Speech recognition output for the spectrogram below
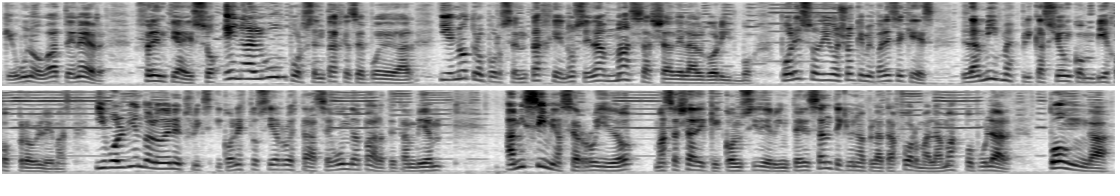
que uno va a tener frente a eso, en algún porcentaje se puede dar y en otro porcentaje no se da más allá del algoritmo. Por eso digo yo que me parece que es la misma explicación con viejos problemas. Y volviendo a lo de Netflix, y con esto cierro esta segunda parte también, a mí sí me hace ruido, más allá de que considero interesante que una plataforma, la más popular, ponga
